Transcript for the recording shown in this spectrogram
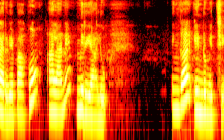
కరివేపాకు అలానే మిరియాలు. ఇంకా ఎండుమిర్చి.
